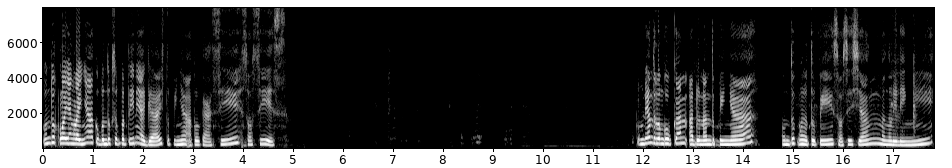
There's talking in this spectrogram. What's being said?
Untuk loyang lainnya aku bentuk seperti ini ya guys. Tepinya aku kasih sosis. Kemudian telungkupkan adonan tepinya untuk menutupi sosis yang mengelilingi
